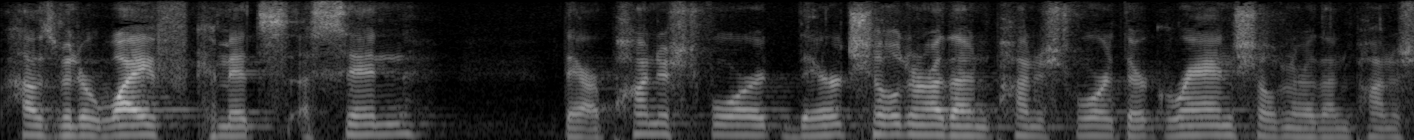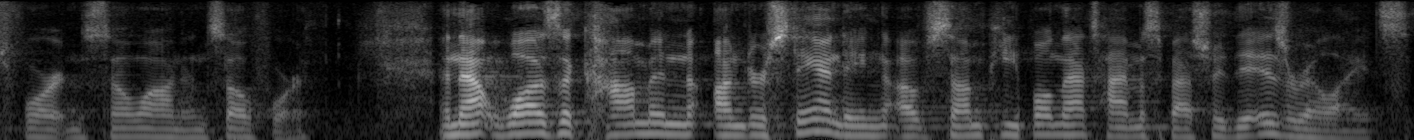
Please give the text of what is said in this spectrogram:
husband or wife commits a sin, they are punished for it, their children are then punished for it, their grandchildren are then punished for it, and so on and so forth. And that was a common understanding of some people in that time, especially the Israelites.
